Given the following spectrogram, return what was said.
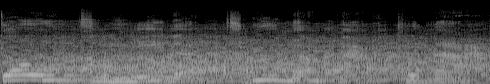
going to need a tuna map tonight.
